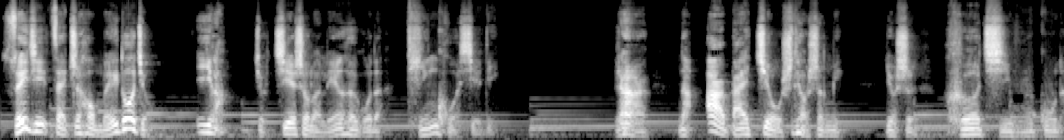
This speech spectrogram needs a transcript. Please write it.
随即在之后没多久，伊朗就接受了联合国的停火协定。然而，那二百九十条生命又是何其无辜呢？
